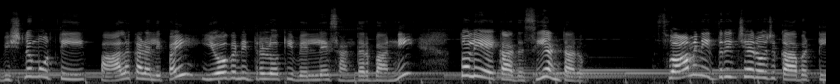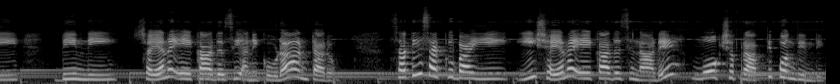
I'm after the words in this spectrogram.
విష్ణుమూర్తి పాలకడలిపై యోగ నిద్రలోకి వెళ్ళే సందర్భాన్ని తొలి ఏకాదశి అంటారు. స్వామి నిద్రించే రోజు కాబట్టి దీన్ని శయన ఏకాదశి అని కూడా అంటారు. సతీ సక్కుబాయి ఈ శయన ఏకాదశి నాడే మోక్ష ప్రాప్తి పొందింది.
